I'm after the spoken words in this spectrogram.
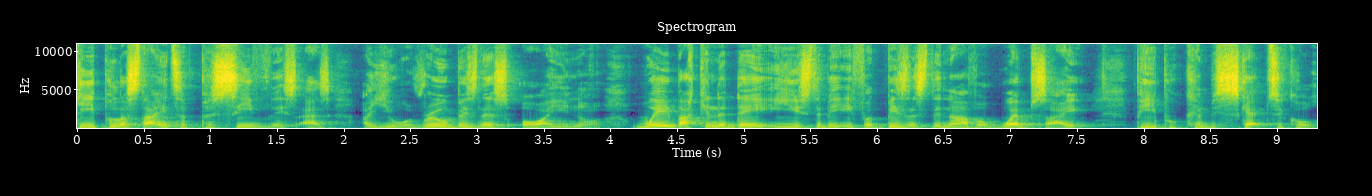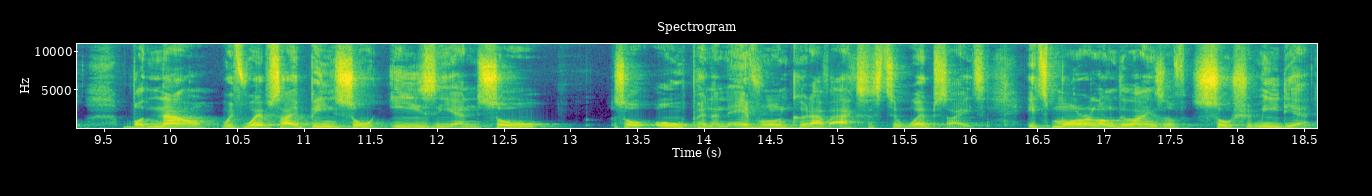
people are starting to perceive this as are you a real business or are you not? Way back in the day, it used to be if a business didn't have a website, people can be skeptical. But now, with website being so easy and so so open and everyone could have access to websites. It's more along the lines of social media.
